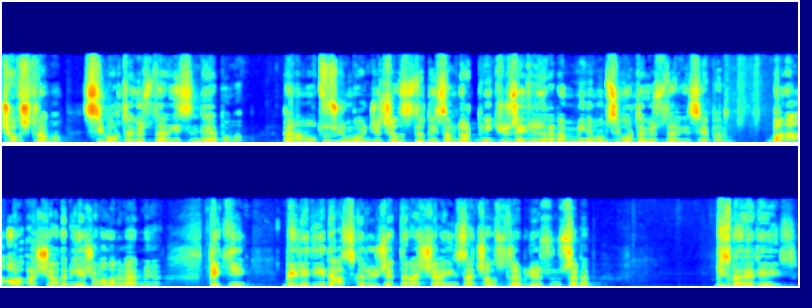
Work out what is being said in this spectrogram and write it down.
Çalıştıramam. Sigorta göstergesini de yapamam. Ben onu 30 gün boyunca çalıştırdıysam 4250 liradan minimum sigorta göstergesi yaparım. Bana aşağıda bir yaşam alanı vermiyor. Peki belediyede asgari ücretten aşağıya insan çalıştırabiliyorsunuz. Sebep? Biz belediyeyiz.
